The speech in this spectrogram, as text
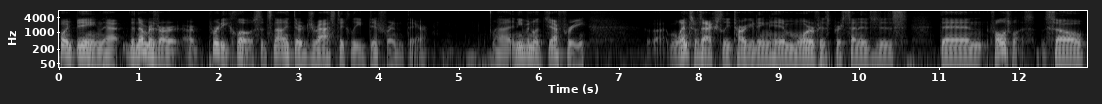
point being that the numbers are, are pretty close. It's not like they're drastically different there. Uh, and even with Jeffery, uh, Wentz was actually targeting him more of his percentages than Foles was. So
